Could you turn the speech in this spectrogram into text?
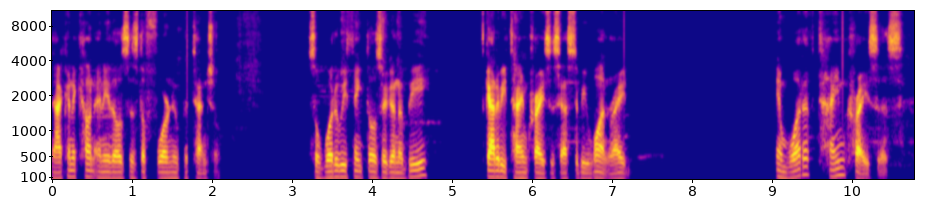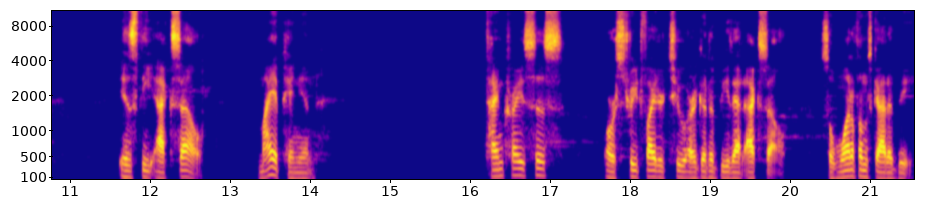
Not going to count any of those as the four new potential. So what do we think those are going to be? Got to be Time Crisis, has to be one, right? And what if Time Crisis is the XL. My opinion, Time Crisis or Street Fighter 2 are going to be that XL. So one of them's got to be.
